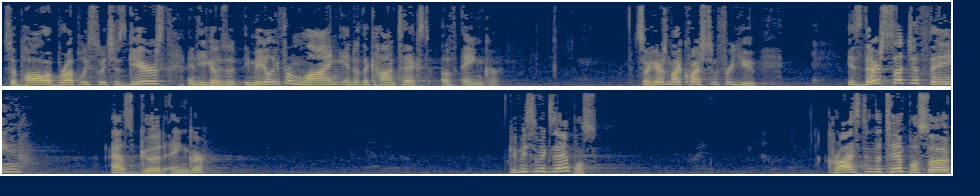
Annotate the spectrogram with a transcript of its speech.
So Paul abruptly switches gears and he goes immediately from lying into the context of anger. So here's my question for you Is there such a thing as good anger? Give me some examples. Christ in the temple. So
